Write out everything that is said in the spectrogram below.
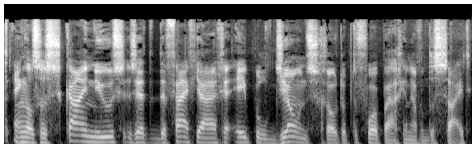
Het Engelse Sky News zette de vijfjarige April Jones groot op de voorpagina van de site.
